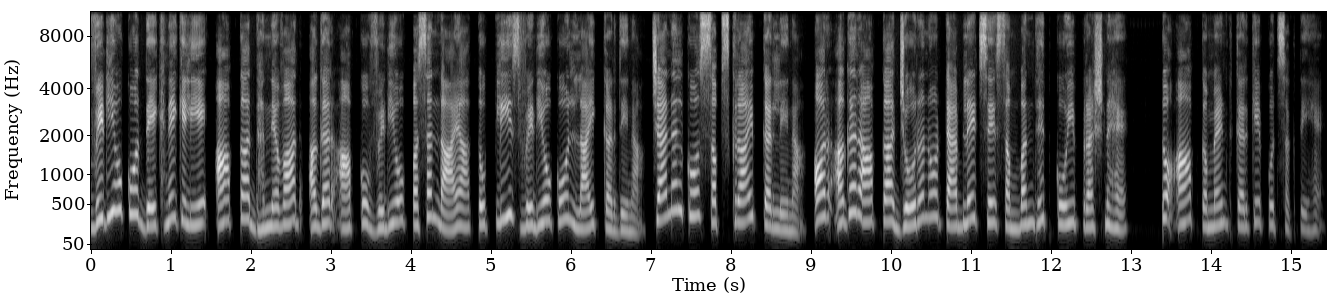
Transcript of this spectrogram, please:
वीडियो को देखने के लिए आपका धन्यवाद। अगर आपको वीडियो पसंद आया तो प्लीज़ वीडियो को लाइक कर देना, चैनल को सब्सक्राइब कर लेना और अगर आपका जोरनो टैबलेट से संबंधित कोई प्रश्न है तो आप कमेंट करके पूछ सकते हैं।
